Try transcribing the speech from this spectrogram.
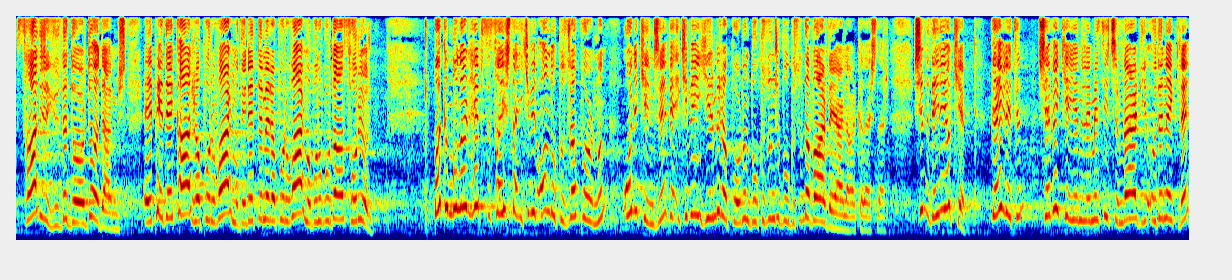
sadece yüzde dördü ödenmiş. EPDK raporu var mı, denetleme raporu var mı bunu buradan soruyorum. Bakın bunların hepsi Sayıştay 2019 raporunun 12. ve 2020 raporunun 9. bulgusunda var değerli arkadaşlar. Şimdi deniyor ki devletin şebeke yenilemesi için verdiği ödenekle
